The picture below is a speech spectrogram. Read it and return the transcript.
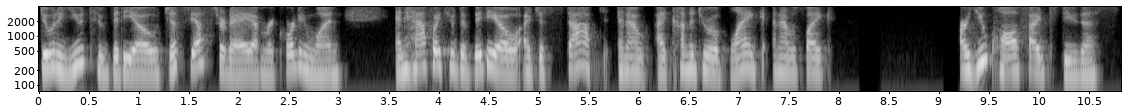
doing a youtube video just yesterday. I'm recording one and halfway through the video i just stopped and i, I kind of drew a blank and i was like are you qualified to do this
